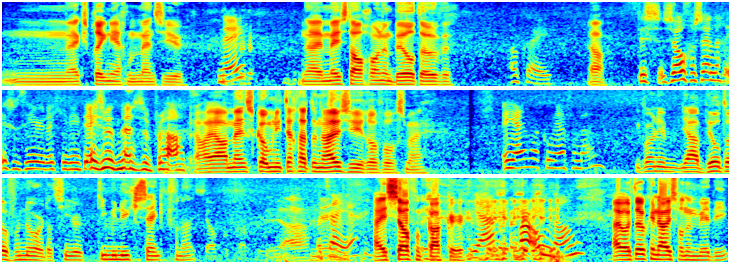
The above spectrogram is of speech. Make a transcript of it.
Mm, nee, ik spreek niet echt met mensen hier. Nee? Nee, meestal gewoon een beeld over. Oké. Ja. Dus zo gezellig is het hier dat je niet eens met mensen praat. Ja, ja, mensen komen niet echt uit hun huis hier volgens mij. En jij, waar kom jij vandaan? Ik woon in ja, Beeldhoven Noord, dat is hier 10 minuutjes denk ik vanuit. Ja. Wat zei je? Hij is zelf een kakker. Ja, waarom dan? Hij wordt ook in huis van de Middy.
